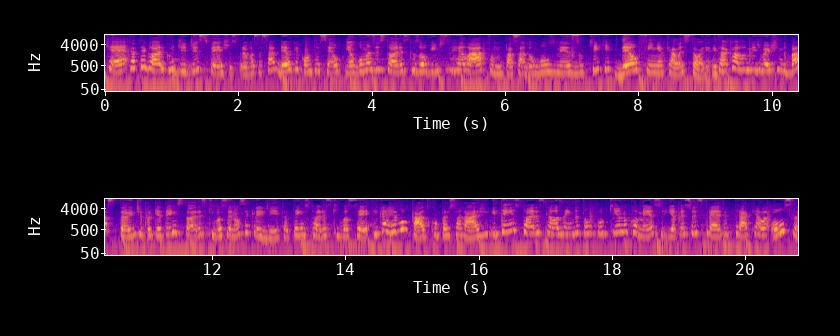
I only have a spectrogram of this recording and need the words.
que é categórico de desfechos, para você saber o que aconteceu em algumas histórias que os ouvintes relatam, passado alguns meses, o que que deu fim àquela história. Então eu acabo me divertindo bastante, porque tem histórias que você não se acredita acredita, tem histórias que você fica revoltado com o personagem e tem histórias que elas ainda estão um pouquinho no começo e a pessoa escreve para que ela ouça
